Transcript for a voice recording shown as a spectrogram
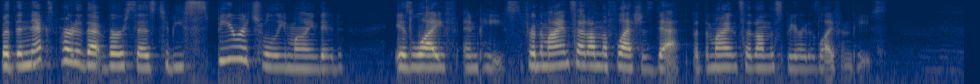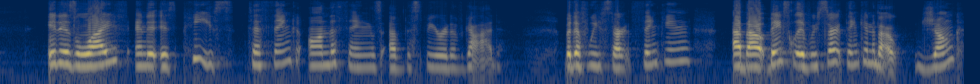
But the next part of that verse says, To be spiritually minded is life and peace. For the mindset on the flesh is death, but the mindset on the spirit is life and peace. It is life and it is peace to think on the things of the Spirit of God. But if we start thinking about, basically, if we start thinking about junk,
